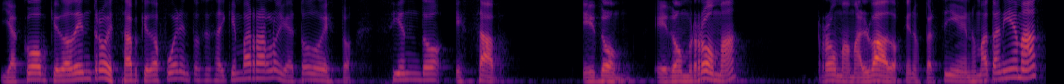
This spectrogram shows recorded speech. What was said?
Jacob quedó adentro, Esab quedó afuera, entonces hay que embarrarlo y a todo esto, siendo Esab, Edom, Edom Roma, Roma malvados que nos persiguen, nos matan y demás,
